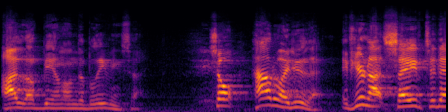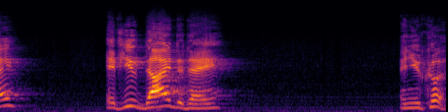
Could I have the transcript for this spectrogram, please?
I love being on the believing side. So, how do I do that? If you're not saved today, if you died today, and you could,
